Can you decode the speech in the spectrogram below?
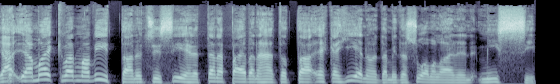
Ja, ja Maikki varmaan viittaa nyt siis siihen, että tänä päivänä hän tota, ehkä hienointa, mitä suomalainen missi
